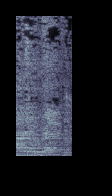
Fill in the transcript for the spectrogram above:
direct.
